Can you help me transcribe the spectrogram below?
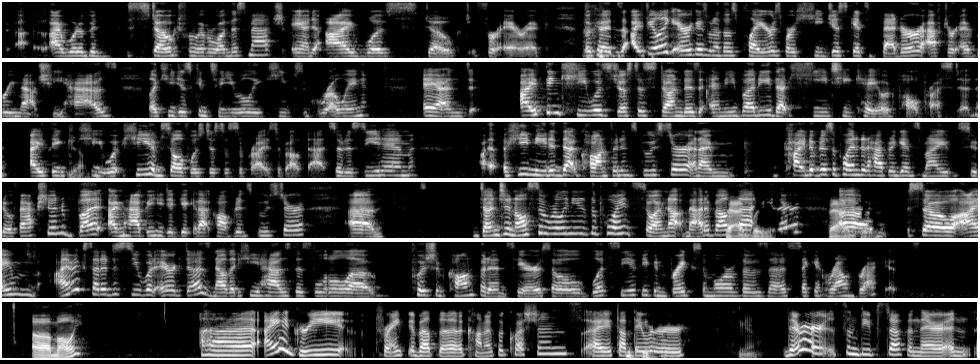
I would have been stoked for whoever won this match, and I was stoked for Eric because I feel like Eric is one of those players where he just gets better after every match he has. Like he just continually keeps growing, and I think he was just as stunned as anybody that he TKO'd Paul Preston. I think Yeah. he he himself was just as surprised about that. So to see him, uh, he needed that confidence booster, and I'm kind of disappointed it happened against my pseudo faction, but I'm happy he did get that confidence booster. Um, Dungeon also really needed the points, so I'm not mad about Badly. that either. Badly. Um, so I'm I'm excited to see what Eric does now that he has this little uh, push of confidence here. So let's see if he can break some more of those uh, second round brackets. Uh, Molly? Uh, I agree, Frank, about the comic book questions. I thought they were. Yeah. There were some deep stuff in there, and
